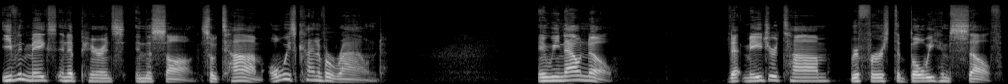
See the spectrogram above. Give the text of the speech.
even makes an appearance in the song, so Tom always kind of around. And we now know that Major Tom refers to Bowie himself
